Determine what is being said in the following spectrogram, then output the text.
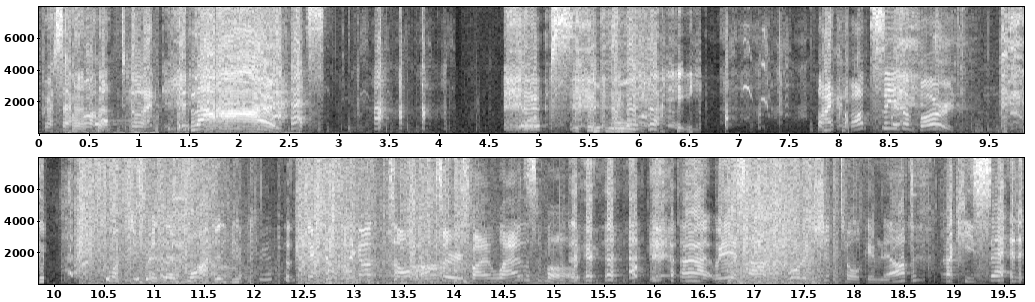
Press F1, do it. No! Yes! it. Whoops! Why? I can't see the vote! Why'd you press F1? Because I got talked to by Lasmo! Alright, we need to start recording shit talk him now, like he said.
